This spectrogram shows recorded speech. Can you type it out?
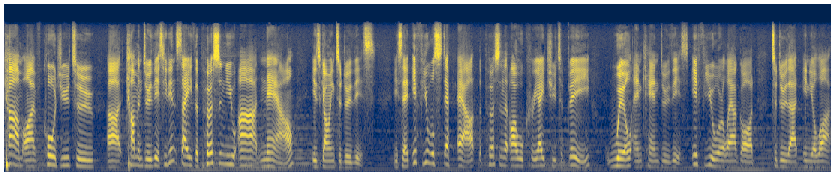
Come, I've called you to uh, come and do this, he didn't say, The person you are now is going to do this. He said, If you will step out, the person that I will create you to be will and can do this. If you will allow God to do that in your life.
